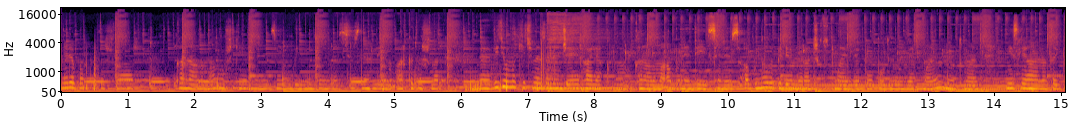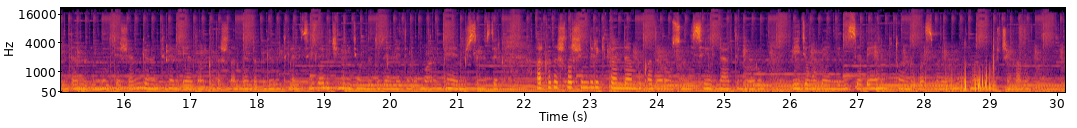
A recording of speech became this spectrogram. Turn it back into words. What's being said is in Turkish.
Merhaba arkadaşlar. Kanalıma hoş geldiniz. Yeni bir videoyla sizlerleyim. Arkadaşlar e, videoma geçmeden önce eğer hala kanalıma abone değilseniz abone olup bildirimleri açık tutmayı ve bol bol yorum yapmayı unutmayın. Neslihan Atagül'den muhteşem görüntüler geldi arkadaşlar. Ben de bu görüntüleri sizler için videomda düzenledim. Umarım beğenmişsinizdir. Arkadaşlar şimdilik benden bu kadar olsun. İyi seyirler diliyorum. Videomu beğendinizse beğeni butonuna basmayı unutmayın. Check Love you.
